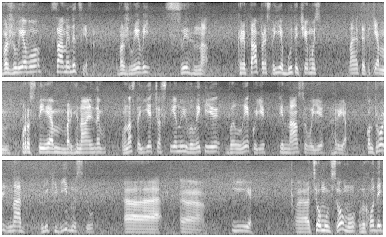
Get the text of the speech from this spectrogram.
важливо саме не цифри, важливий сигнал. Крипта перестає бути чимось, знаєте, таким простим, маргінальним. Вона стає частиною великої, великої фінансової гри. Контроль над ліквідністю е, е, і е, цьому всьому виходить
